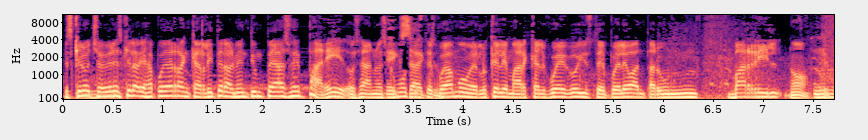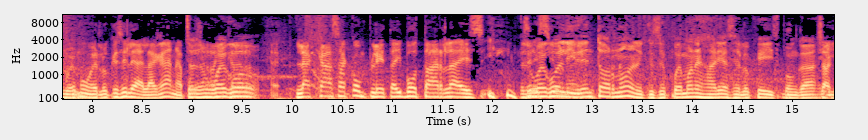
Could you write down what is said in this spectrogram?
Es que lo chévere es que la vieja puede arrancar literalmente un pedazo de pared. O sea, no es como que Exacto. usted pueda mover lo que le marca el juego y usted puede levantar un barril. No, usted puede mover lo que se le da la gana. Entonces, Puede un juego- La casa completa y botarla es Es un juego de libre entorno en el que se puede manejar y hacer lo que disponga. Exacto,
